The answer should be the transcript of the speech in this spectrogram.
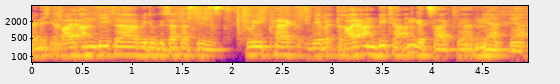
Wenn ich drei Anbieter, wie du gesagt hast, dieses Three-Pack, wir drei Anbieter angezeigt werden Ja, ja,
